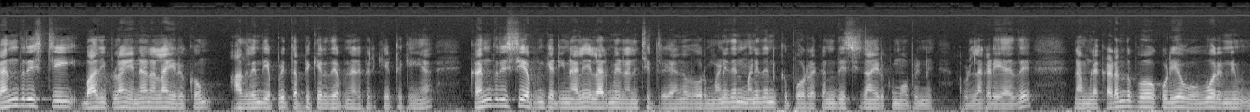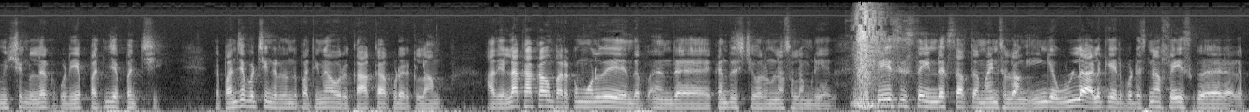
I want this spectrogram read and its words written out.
கண் திருஷ்டி பாதிப்புலாம் என்னென்னலாம் இருக்கும்? அதுலேருந்து எப்படி தப்பிக்கிறது அப்படின்னு நிறைய பேர் கேட்டிருக்கீங்க. கண் திருஷ்டி அப்படின்னு கேட்டிங்கனாலே எல்லாருமே நினச்சிட்டு இருக்காங்க ஒரு மனிதன் மனிதனுக்கு போடுற கண் திருஷ்டி தான் இருக்குமோ அப்படின்னு. அப்படிலாம் கிடையாது. நம்மளை கடந்து போகக்கூடிய ஒவ்வொரு நிமிஷங்களில் இருக்கக்கூடிய பஞ்ச பட்சி இந்த பஞ்சபட்சிங்கிறது வந்து பார்த்திங்கன்னா ஒரு காக்கா கூட இருக்கலாம். அது எல்லா காக்காவும் பறக்கும் பொழுது இந்த இந்த கந்திருஷ்டி வரும்லாம் சொல்ல முடியாது. இந்த face is the index of the mind சொல்லுவாங்க. இங்கே உள்ள அழுக்கு ஏற்பட்டுச்சுன்னா ஃபேஸ்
